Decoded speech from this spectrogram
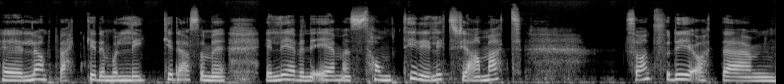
eh, langt vekke. Det må ligge der som elevene er, men samtidig litt skjermet. Sant? Fordi at eh,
